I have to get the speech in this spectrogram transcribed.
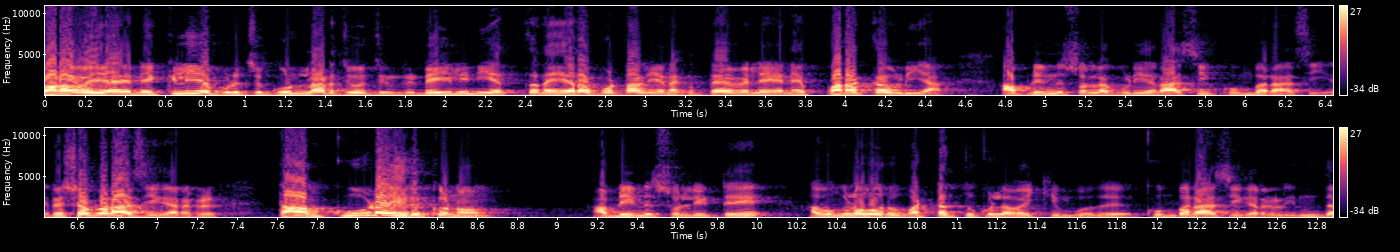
பறவையா? என்னை கிளியை பிடிச்சி கூண்டில் அடைச்சி வச்சுக்கிட்டு டெய்லி நீ எத்தனை இற போட்டாலும் எனக்கு தேவையில்லை என்னை பறக்க முடியா அப்படின்னு சொல்லக்கூடிய ராசி கும்பராசி. ரிஷபராசிக்காரர்கள் தாம் கூட இருக்கணும். அப்படின்னு சொல்லிட்டு அவங்கள ஒரு வட்டத்துக்குள்ள வைக்கும்போது கும்பராசிக்காரர்கள் இந்த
